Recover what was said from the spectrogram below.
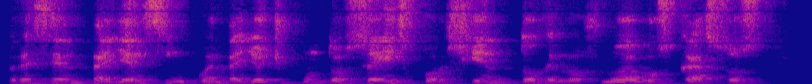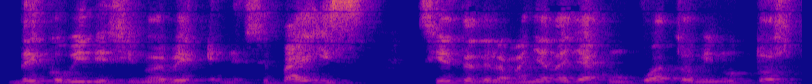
presenta ya el 58.6% de los nuevos casos de COVID-19 en ese país. 7 de la mañana ya con cuatro minutos.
